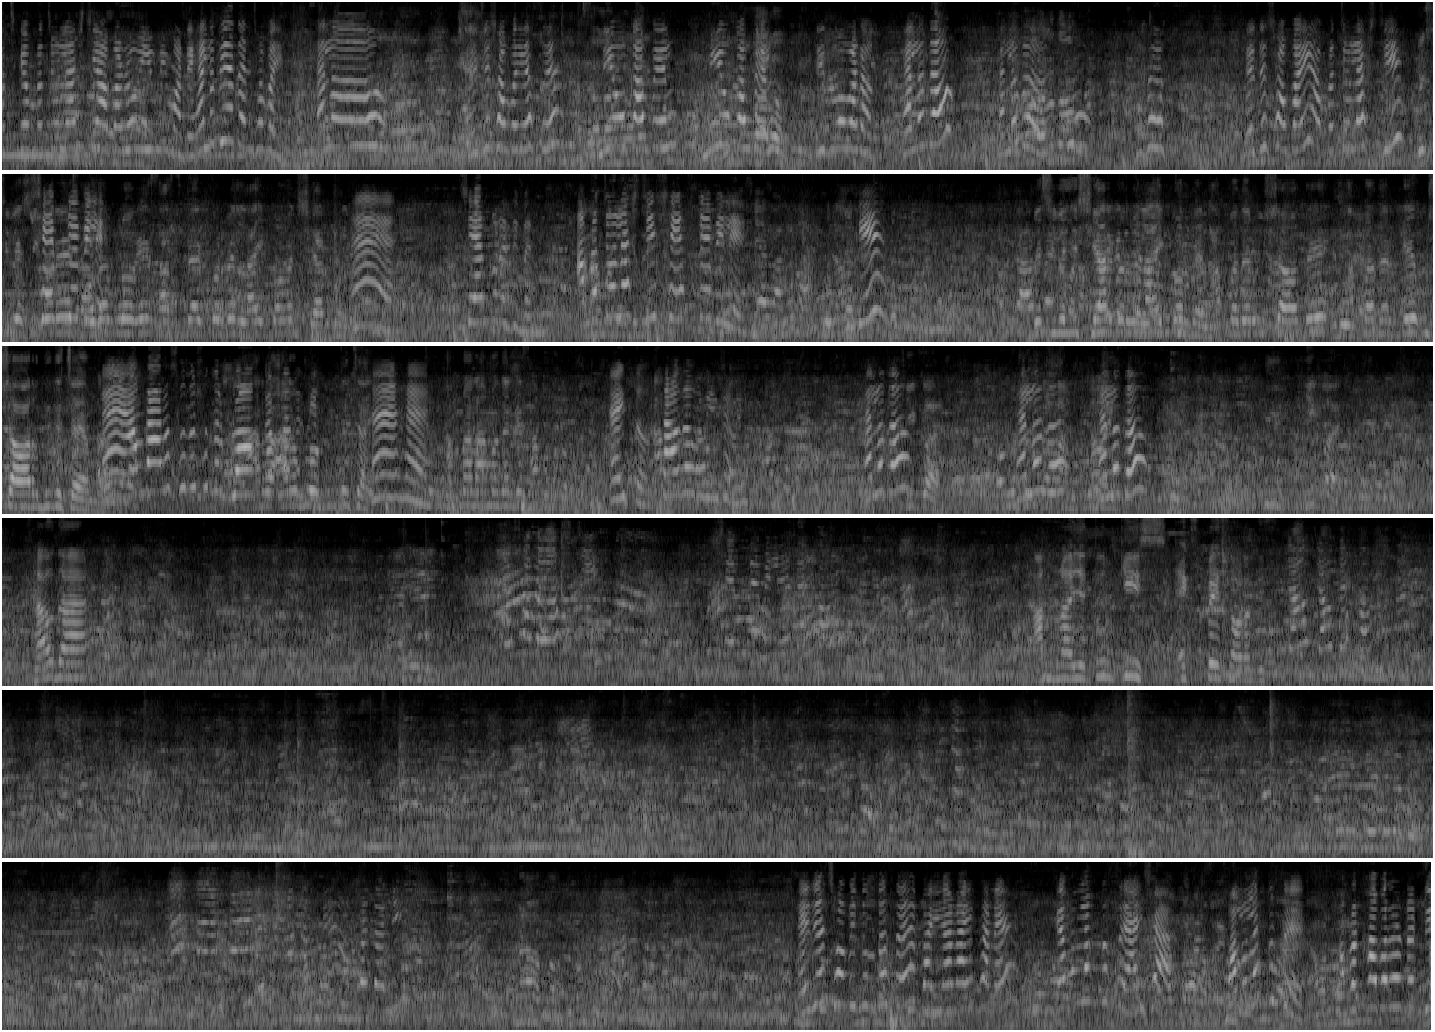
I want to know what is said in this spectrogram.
আজকে আমরা চলে আসছি আবারও ইউনি মাঠে হ্যালো দিয়ে দেন সবাই। হ্যালো এই যে সবাই আছে। New couple new couple Eid মোবারক। হ্যালো দাও। হ্যালো দাও। এই যে সবাই আমরা চলে আসছি বেশি বেশি করে সাদা ব্লগে সাবস্ক্রাইব করবেন লাইক কমেন্ট শেয়ার করবেন। হ্যাঁ শেয়ার করে দিবেন। আমরা চলে আসছি শেফ টেবিলে কি বেশি বেশি শেয়ার করবেন লাইক করবেন। আপনাদের উৎসাহতে আপনাদেরকে উৎসাহ আরও দিতে চাই আমরা। হ্যাঁ আমরা আরও সুন্দর সুন্দর ব্লগ আরও আরও ব্লগ দিতে চাই। হ্যাঁ হ্যাঁ। আপনারা আমাদেরকে সাপোর্ট করবেন। এই তো তাও দাও উনি এখানে। হ্যালো দাও। কি কয়? হ্যালো দাও হ্যালো দাও। কি কয়? খাও সবাই আসছি শেফ টেবিলে দেখো আমরা এই যে তুর্কিশ এক্সপ্রেস অর্ডার দিচ্ছি ছবি তুলতেছে ভাইয়ারা এখানে কেমন লাগতেছে আয়শা ভালো লাগতেছে আমরা খাবার অর্ডার দিই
